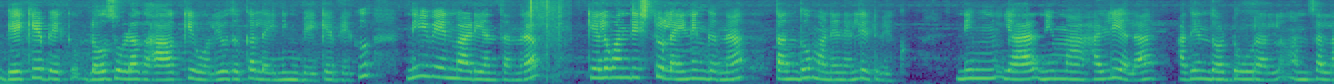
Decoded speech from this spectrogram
ಬೇಕೇ ಬೇಕು. ಬ್ಲೌಸ್ ಒಳಗೆ ಹಾಕಿ ಹೊಲಿಯೋದಕ್ಕೆ ಲೈನಿಂಗ್ ಬೇಕೇ ಬೇಕು. ನೀವೇನು ಮಾಡಿ ಅಂತಂದ್ರೆ, ಕೆಲವೊಂದಿಷ್ಟು ಲೈನಿಂಗನ್ನು ತಂದು ಮನೆಯಲ್ಲಿ ಇಡಬೇಕು. ನಿಮ್ಮ ಯಾರು, ನಿಮ್ಮ ಹಳ್ಳಿ ಅಲ್ಲ, ಅದೇನು ದೊಡ್ಡ ಊರಲ್ಲ ಅನ್ಸಲ್ಲ.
